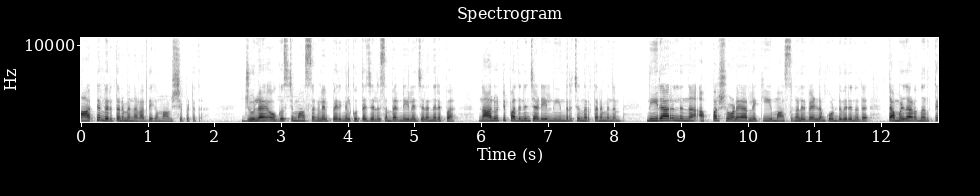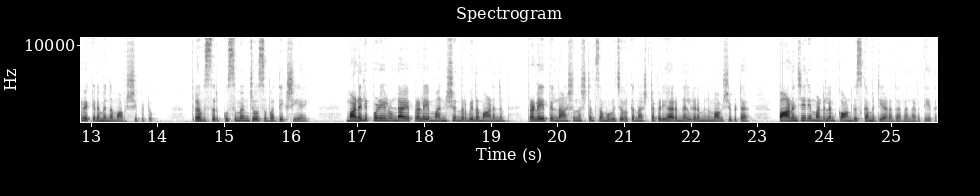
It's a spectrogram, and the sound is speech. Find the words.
മാറ്റം വരുത്തണമെന്നാണ് അദ്ദേഹം ആവശ്യപ്പെട്ടത്. ജൂലൈ ഓഗസ്റ്റ് മാസങ്ങളിൽ പെരിങ്ങൽകുത്ത ജലസംഭരണിയിലെ ജലനിരപ്പ് നാനൂറ്റി പതിനഞ്ച് അടിയിൽ നിയന്ത്രിച്ചു നിർത്തണമെന്നും നീരാറിൽ നിന്ന് അപ്പർ ഷോളയാറിലേക്ക് ഈ മാസങ്ങളിൽ വെള്ളം കൊണ്ടുവരുന്നത് തമിഴ്നാട് നിർത്തിവെക്കണമെന്നും ആവശ്യപ്പെട്ടു. പ്രൊഫസർ കുസുമം ജോസഫ് അധ്യക്ഷയായി. മണലിപ്പുഴയിലുണ്ടായ പ്രളയം മനുഷ്യനിർമ്മിതമാണെന്നും പ്രളയത്തിൽ നാശനഷ്ടം സംഭവിച്ചവർക്ക് നഷ്ടപരിഹാരം നൽകണമെന്നും ആവശ്യപ്പെട്ട് പാണഞ്ചേരി മണ്ഡലം കോൺഗ്രസ് കമ്മിറ്റിയാണ് ധർണ നടത്തിയത്.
